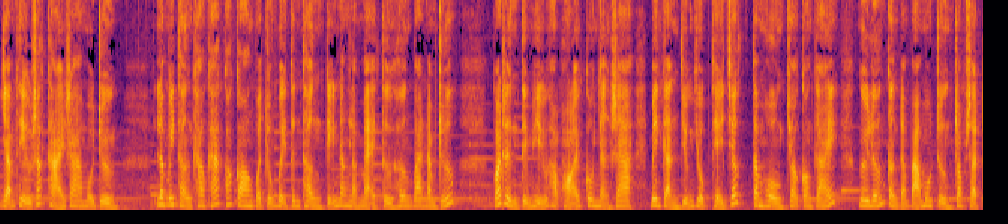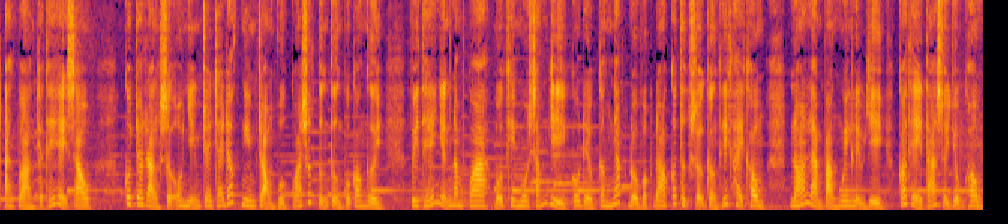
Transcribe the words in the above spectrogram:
giảm thiểu rác thải ra môi trường. Lâm Y Thần khao khát có con và chuẩn bị tinh thần, kỹ năng làm mẹ từ hơn 3 năm trước. Quá trình tìm hiểu, học hỏi, cô nhận ra bên cạnh dưỡng dục thể chất, tâm hồn cho con cái, người lớn cần đảm bảo môi trường trong sạch, an toàn cho thế hệ sau. Cô cho rằng sự ô nhiễm trên trái đất nghiêm trọng vượt quá sức tưởng tượng của con người. Vì thế, những năm qua, mỗi khi mua sắm gì, cô đều cân nhắc đồ vật đó có thực sự cần thiết hay không, nó làm bằng nguyên liệu gì, có thể tái sử dụng không.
